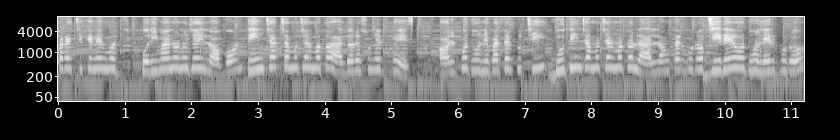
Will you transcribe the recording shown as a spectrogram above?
করা চিকেনের মধ্যে পরিমাণ অনুযায়ী লবণ, তিন চার চামচের মতো আদা রসুনের পেস্ট অল্প ধনে পাতার কুচি, দু তিন চামচের মতো লাল লঙ্কার গুঁড়ো, জিরে ও ধনের গুঁড়ো,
